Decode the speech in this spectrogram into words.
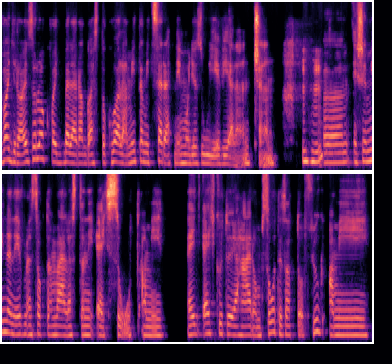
vagy rajzolok, vagy beleragasztok valamit, amit szeretném, hogy az új év jelentsen. Uh-huh. És én minden évben szoktam választani egy szót, ami egy, egy kötője három szót, ez attól függ, ami,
